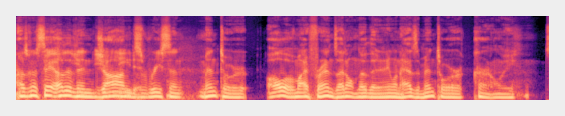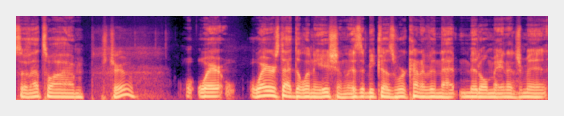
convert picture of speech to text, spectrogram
I was going to say, other than need John's recent mentor, all of my friends, I don't know that anyone has a mentor currently. So that's why I'm It's true. where. Where's that delineation? Is it because we're kind of in that middle management,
